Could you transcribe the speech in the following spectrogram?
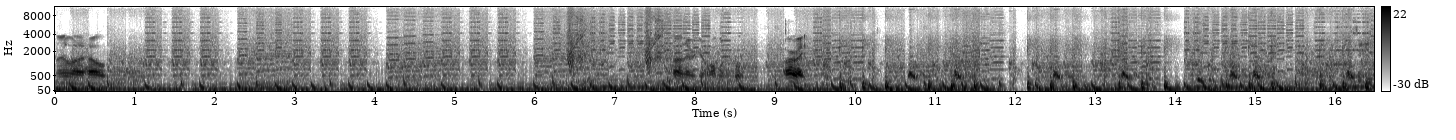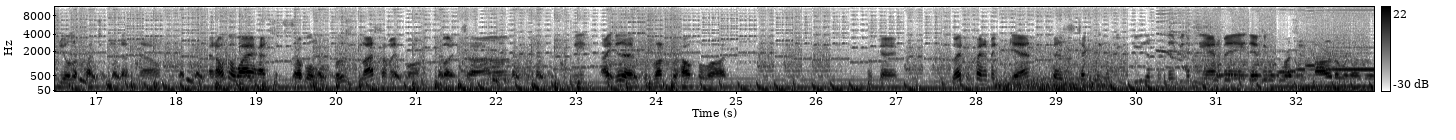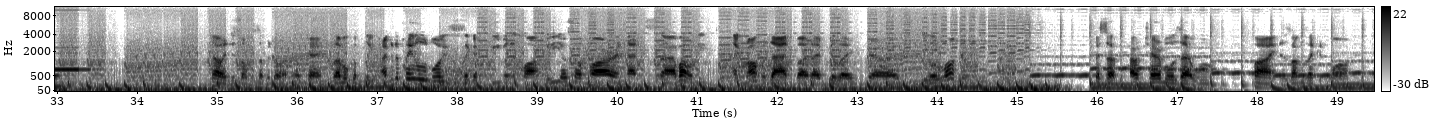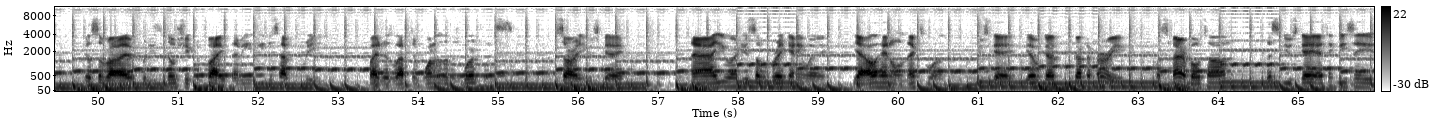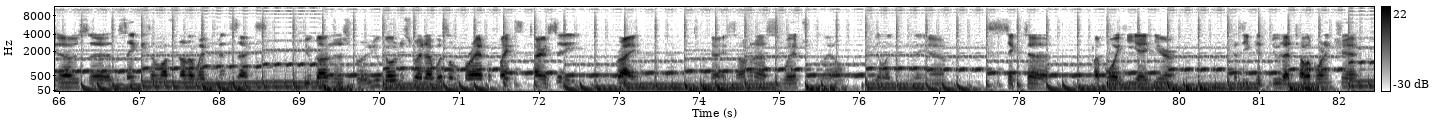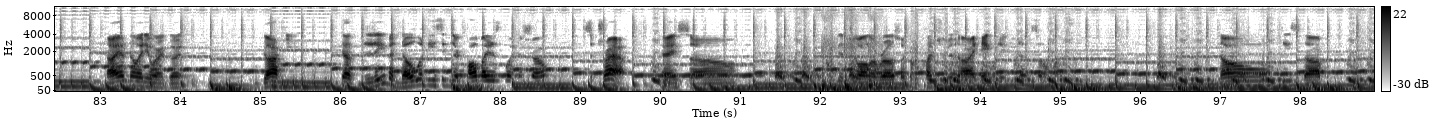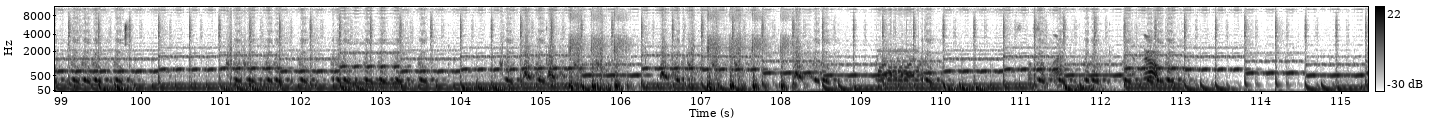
Not a lot of health. Oh, there we go. Almost full. Alright. I should just be able to punch him to death now. And I don't know why I had such trouble first last time I fought but uh, I mean, I did have to run for health a lot. Okay. Do I have to fight him again? Because technically when you beat him, they beat him in the anime, they have to compress his heart or whatever. No, it just opens up a door. Okay, level complete. I'm gonna play a little because this is like a three minute long video so far, and that's, uh, well, nothing wrong with that, but I feel like uh, it be a little longer. What's up? How terrible is that wound? Fine, as long as I can walk. He'll survive, but he's in no shape to fight. That means you just have three fighters left, and one of them is worthless. I'm sorry, Yusuke. Nah, you earned yourself a break anyway. Yeah, I'll handle the next one. Yusuke, you have got, got to hurry. What's the matter, Botan? Listen, Yusuke, I think we say uh, uh, Sapiens have launched another wave of insects. You go to destroy. You go destroy that whistle before I have to fight this entire city. Right. Okay, so I'm gonna switch. I don't feel like using him. Stick to my boy Hiei here, because he can do that teleporting shit. Now, I have no idea where I'm going. Gaki. God, did they even know what these things are called by this point in the show? It's a trap. Okay, so Get you all in a row so I can punch you. Oh, I hate when you do that so much. No, please stop. Still some left. Go.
